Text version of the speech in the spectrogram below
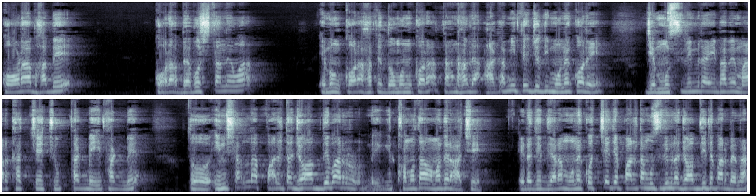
কড়াভাবে কড়া ব্যবস্থা নেওয়া এবং কড়া হাতে দমন করা। তা না হলে আগামীতে যদি মনে করে যে মুসলিমরা এইভাবে মার খাচ্ছে, চুপ থাকবে, এই থাকবে, তো ইনশাল্লাহ পাল্টা জবাব দেবার ক্ষমতা আমাদের আছে। এটা যদি যারা মনে করছে যে পাল্টা মুসলিমরা জবাব দিতে পারবে না,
